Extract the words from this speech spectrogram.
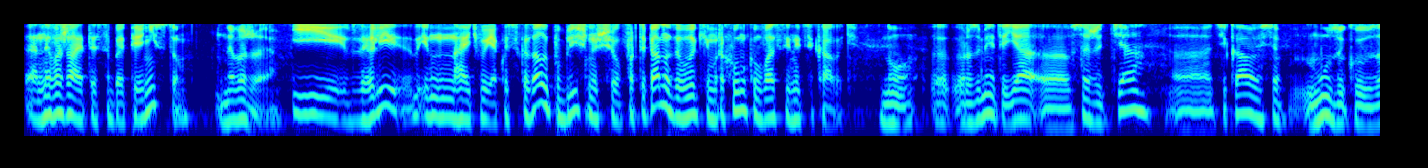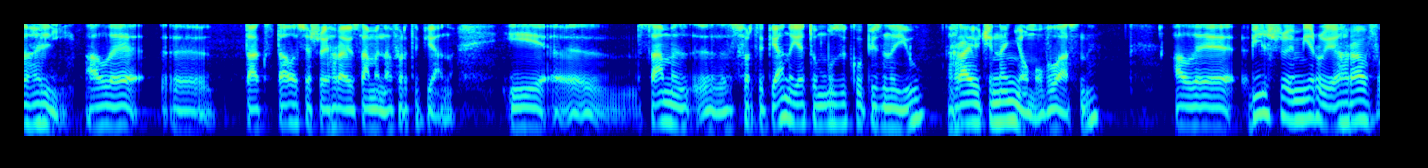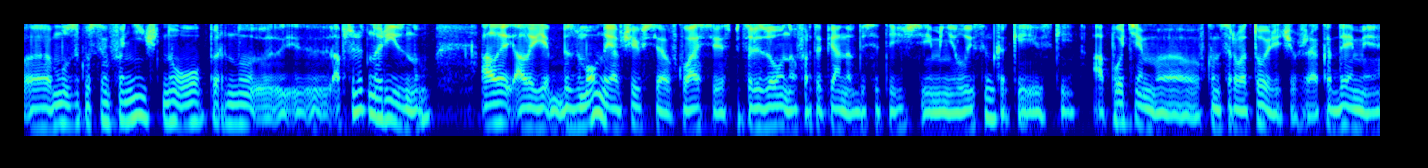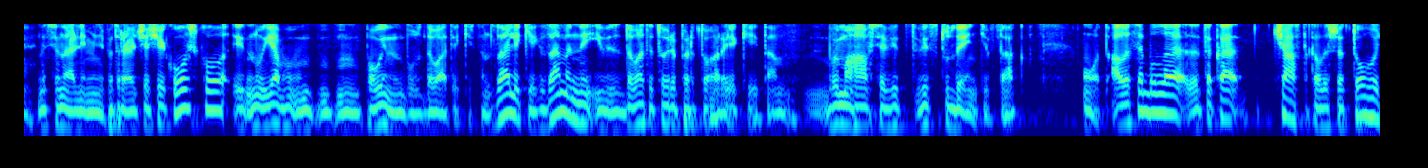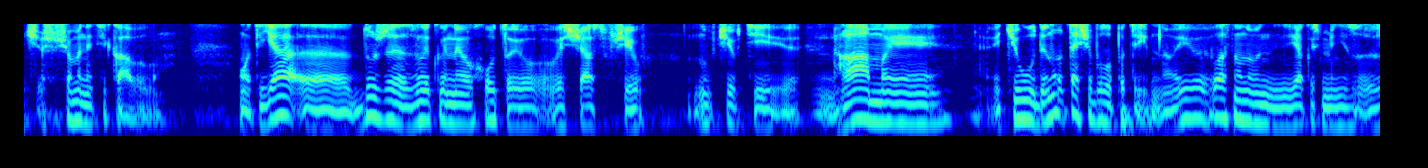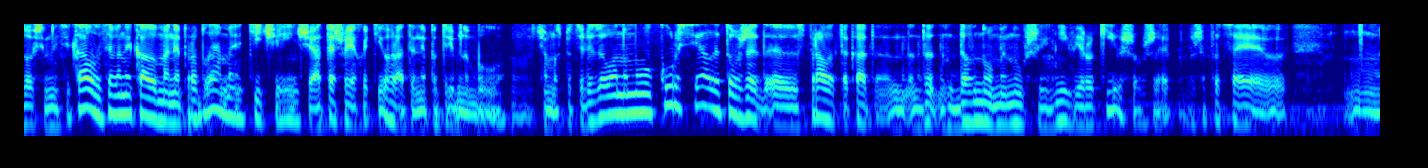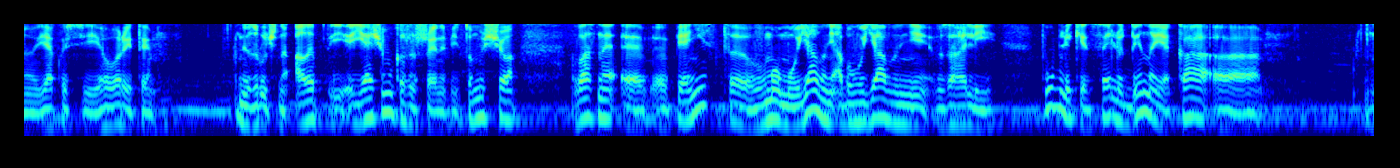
е, не вважаєте себе піаністом, не вважаю. І взагалі, навіть ви якось сказали публічно, що фортепіано за великим рахунком вас і не цікавить. Ну е, розумієте, я е, все життя е, цікавився музикою взагалі, але так сталося, що я граю саме на фортепіано. І саме з фортепіано я ту музику пізнаю, граючи на ньому, власне. Але більшою мірою я грав музику симфонічну, оперну, абсолютно різну. Але але є безумовно, я вчився в класі спеціалізованого фортепіано в 10-річці імені Лисенка Київський, а потім е, в консерваторії чи вже академії національної імені Петра Ілліча Чайковського. І, Ну я повинен був здавати якісь там заліки, екзамени і здавати той репертуар, який там вимагався від, від студентів. Так, от, але це була така частка лише того, що мене цікавило. От я е, дуже з великою неохотою весь час вчив ну, вчив ті гами, етюди, ну те, що було потрібно. І, власне, воно якось мені зовсім не цікаво. Це виникали в мене проблеми, ті чи інші. А те, що я хотів грати, не потрібно було в цьому спеціалізованому курсі, але то вже е, справа така давно минувших днів і років, що вже, вже про це якось і говорити. Незручно, але я чому кажу, що я не піду? Тому що Власне, е, е, піаніст е, в моєму уявленні або в уявленні взагалі публіки це людина, яка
